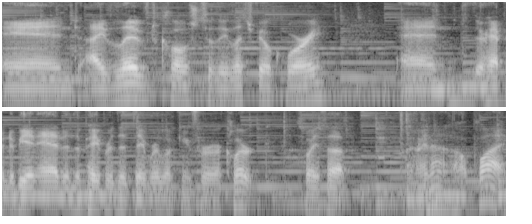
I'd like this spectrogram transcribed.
and I lived close to the Litchfield Quarry, and there happened to be an ad in the paper that they were looking for a clerk. So I thought, why not? I'll apply.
